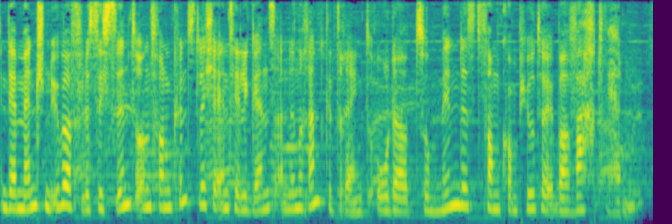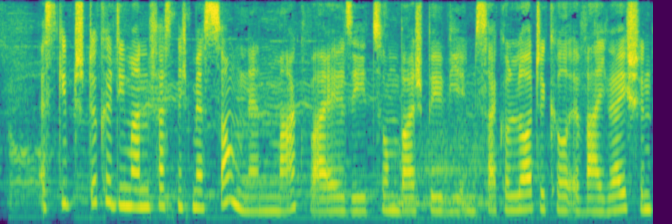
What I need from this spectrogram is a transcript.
in der Menschen überflüssig sind und von künstlicher Intelligenz an den Rand gedrängt oder zumindest vom Computer überwacht werden. Es gibt Stücke, die man fast nicht mehr Song nennen mag, weil sie zum Beispiel wie in Psychological Evaluation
